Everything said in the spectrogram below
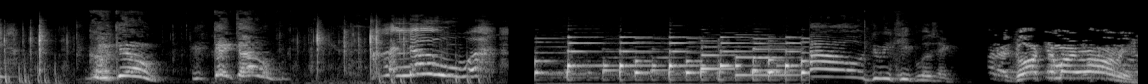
down! Get down! No! How do we keep losing? Got a Glock in my Rari.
